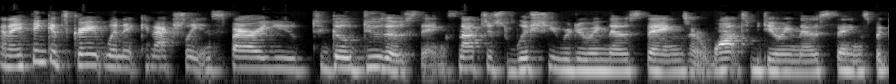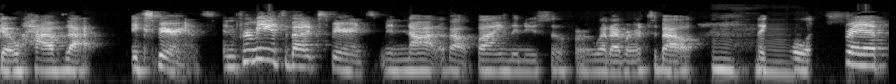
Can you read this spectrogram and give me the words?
And I think it's great when it can actually inspire you to go do those things, not just wish you were doing those things or want to be doing those things, but go have that experience. And for me, it's about experience and not about buying the new sofa or whatever. It's about mm-hmm. like a trip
